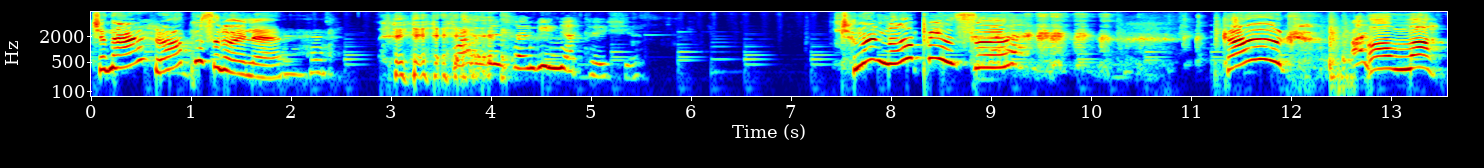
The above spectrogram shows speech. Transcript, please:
Çınar rahat mısın öyle? Tam bir yatışı. Çınar ne yapıyorsun? Allah.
